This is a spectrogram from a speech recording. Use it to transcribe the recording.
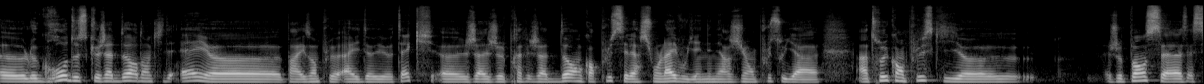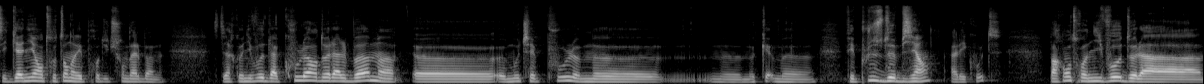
euh, le gros de ce que j'adore dans Kid A, euh, par exemple euh, préfère- j'adore encore plus ces versions live où il y a une énergie en plus, où il y a un truc en plus qui, je pense, s'est gagné entre temps dans les productions d'albums. C'est-à-dire qu'au niveau de la couleur de l'album, euh, Pool me, fait plus de bien à l'écoute. Par contre, au niveau de la,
